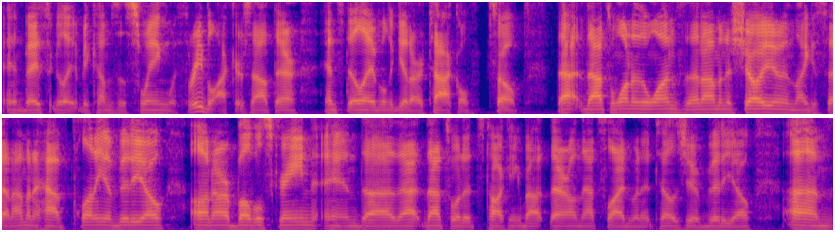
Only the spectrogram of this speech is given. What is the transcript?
And basically, it becomes a swing with three blockers out there and still able to get our tackle. So that that's one of the ones that I'm going to show you. And like I said, I'm going to have plenty of video on our bubble screen, and uh, that that's what it's talking about there on that slide when it tells you video. Um,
